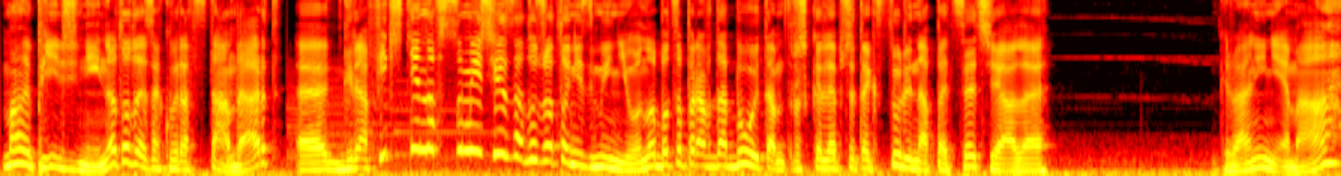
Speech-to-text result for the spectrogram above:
mamy 5 dni, no to to jest akurat standard. E, graficznie, no w sumie się za dużo to nie zmieniło, no bo co prawda były tam troszkę lepsze tekstury na PC, ale. Grani nie ma,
